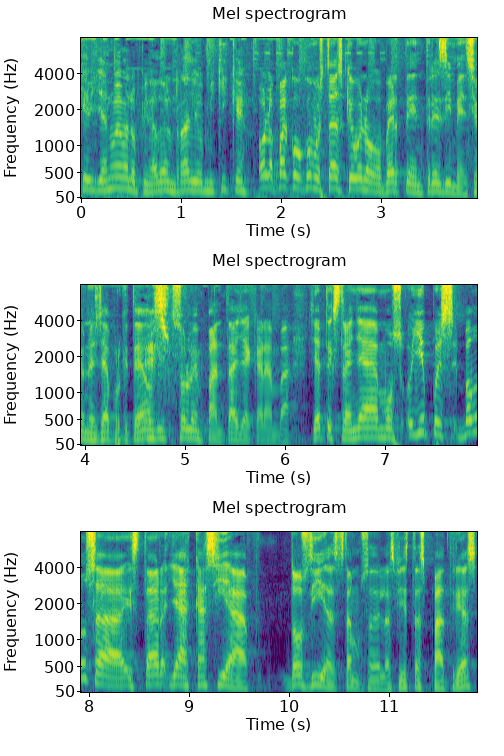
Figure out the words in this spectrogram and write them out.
Quique Villanueva, el opinador en radio. Mi Quique. Hola Paco, ¿cómo estás? Qué bueno verte en tres dimensiones ya, porque te habíamos visto solo en pantalla, caramba. Ya te extrañamos. Oye, pues vamos a estar ya casi a dos días, estamos de las fiestas patrias,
